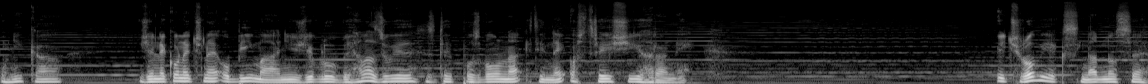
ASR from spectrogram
uniká, že nekonečné objímání živlu vyhlazuje zde pozvolna i ty nejostřejší hrany. I člověk snadno se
